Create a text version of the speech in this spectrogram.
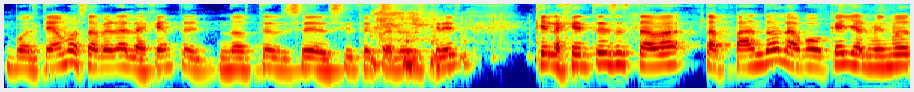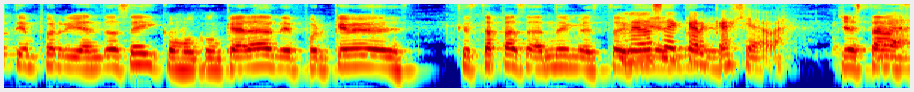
volteamos a ver a la gente, no te sé si te acuerdas, Chris, que la gente se estaba tapando la boca y al mismo tiempo riéndose y como con cara de por qué, qué está pasando y me estoy Leo se carcajeaba. Yo estaba Ah,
